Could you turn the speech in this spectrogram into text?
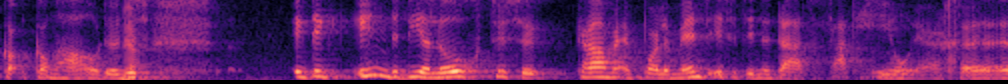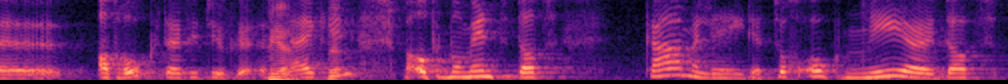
kan, kan houden. Ja. Dus ik denk in de dialoog tussen Kamer en parlement is het inderdaad vaak heel erg eh, ad hoc. Daar heb je natuurlijk eh, Ja, gelijk ja. in. Maar op het moment dat Kamerleden toch ook meer dat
